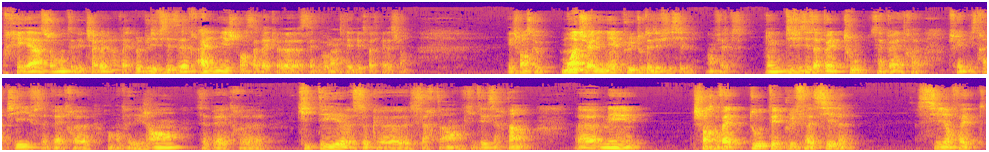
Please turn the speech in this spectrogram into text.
prêt à surmonter des challenges, en fait. Le plus difficile, c'est d'être aligné, je pense, avec euh, cette volonté d'expatriation. Et je pense que moins tu es aligné, plus tout est difficile, en fait. Donc, difficile, ça peut être tout. Ça peut être euh, administratif, ça peut être euh, rencontrer des gens, ça peut être euh, quitter ce que certains, quitter certains. Euh, mais je pense qu'en fait, tout est plus facile si, en fait,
